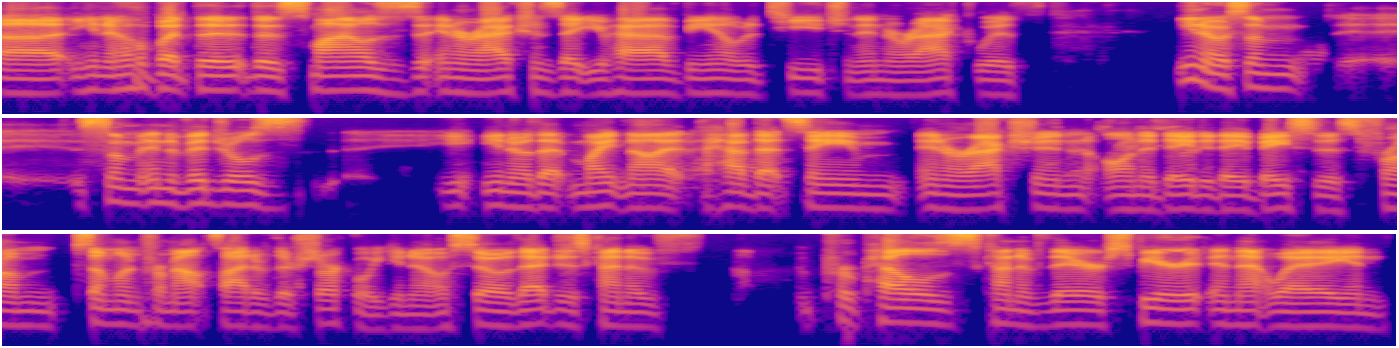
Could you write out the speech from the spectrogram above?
uh, you know, but the the smiles, the interactions that you have, being able to teach and interact with, you know, some some individuals you, know that might not have that same interaction on a day-to-day basis from someone from outside of their circle you know? So that just kind of propels kind of their spirit in that way. And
